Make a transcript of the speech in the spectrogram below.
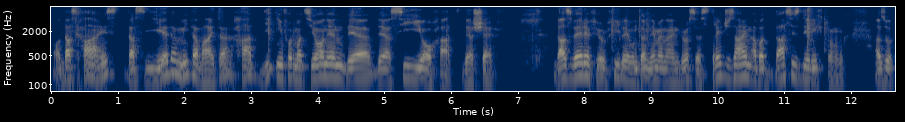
Und das heißt, dass jeder Mitarbeiter hat die Informationen, der der CEO hat, der Chef. Das wäre für viele Unternehmen ein größer Stretch sein, aber das ist die Richtung. Also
